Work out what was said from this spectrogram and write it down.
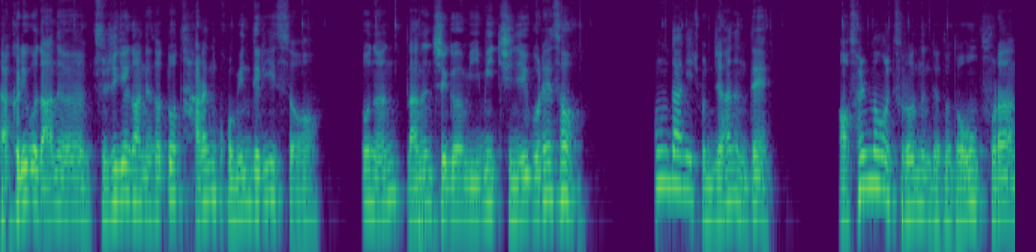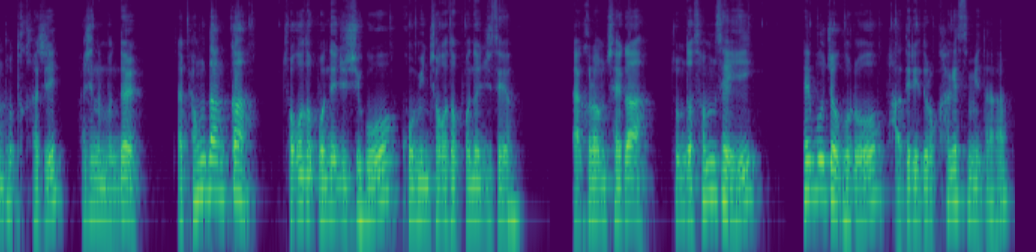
자, 그리고 나는 주식에 관해서 또 다른 고민들이 있어. 또는 나는 지금 이미 진입을 해서 평단이 존재하는데 어, 설명을 들었는데도 너무 불안한데 어떡하지? 하시는 분들 자, 평단가 적어서 보내주시고 고민 적어서 보내주세요. 자, 그럼 제가 좀 더 섬세히 세부적으로 봐드리도록 하겠습니다.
